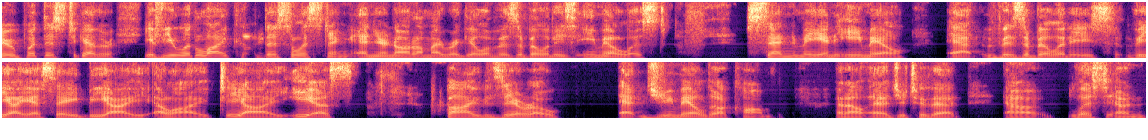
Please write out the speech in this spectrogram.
To put this together. If you would like this listing and you're not on my regular VISAbilities email list, send me an email at visabilities, V I S A B I L I T I E S 50 at gmail.com. And I'll add you to that uh, list and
